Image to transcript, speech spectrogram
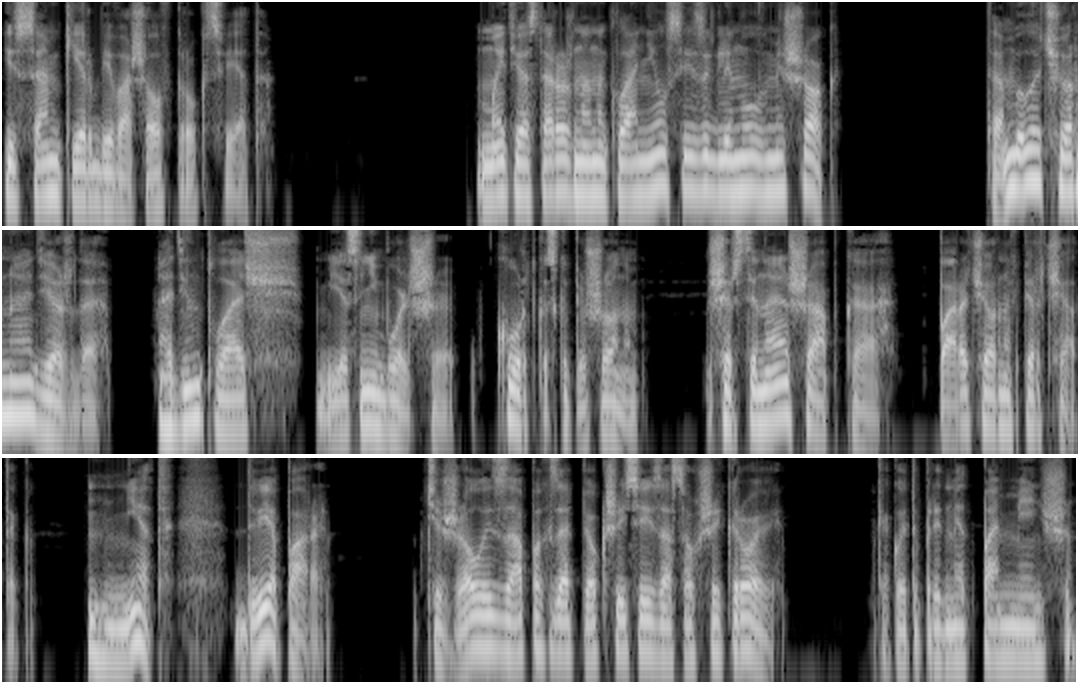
и сам Кирби вошел в круг света. Мэтью осторожно наклонился и заглянул в мешок. Там была черная одежда, один плащ, если не больше, куртка с капюшоном, шерстяная шапка, пара черных перчаток. Нет, две пары. Тяжелый запах запекшейся и засохшей крови. Какой-то предмет поменьше.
